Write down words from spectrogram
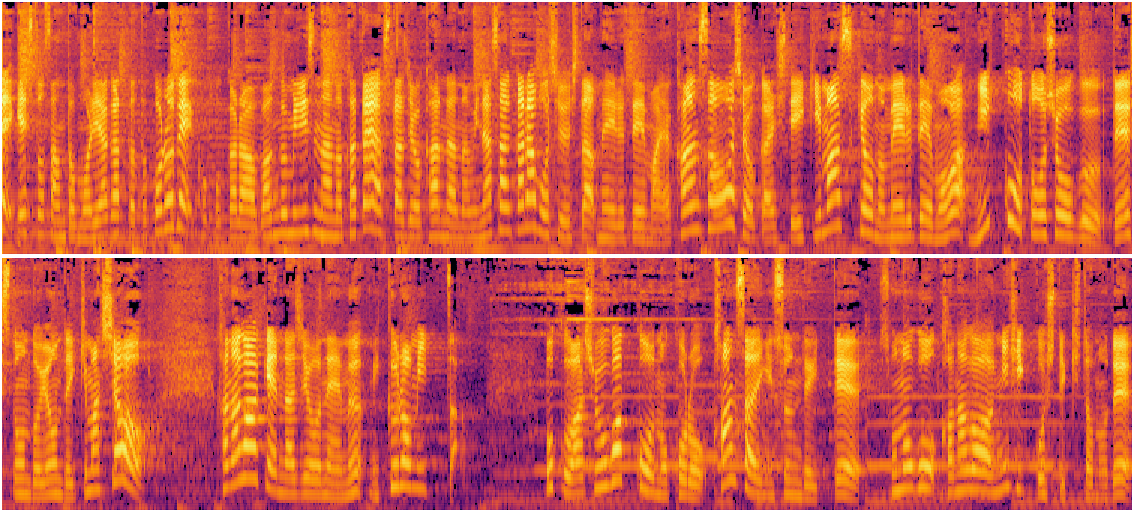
でゲストさんと盛り上がったところでここからは番組リスナーの方やスタジオ観覧の皆さんから募集したメールテーマや感想を紹介していきます。今日のメールテーマは日光東照宮です。どんどん読んでいきましょう。神奈川県ラジオネームミクロミッツァ。僕は小学校の頃関西に住んでいてその後神奈川に引っ越してきたので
